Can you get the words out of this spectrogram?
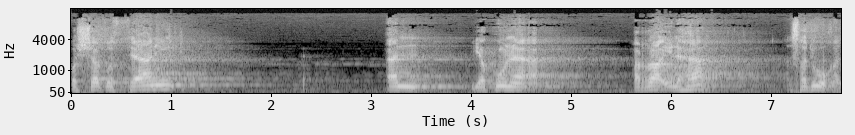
والشرط الثاني أن يكون الرائي لها صدوقا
